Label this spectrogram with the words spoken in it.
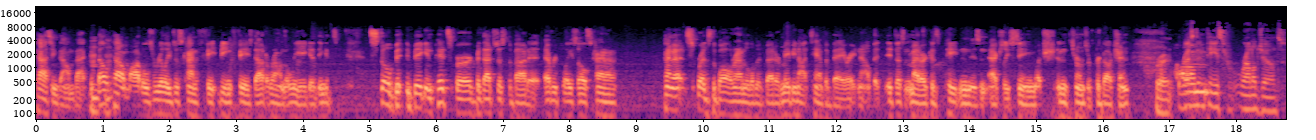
passing down back. The mm-hmm. bell cow model is really just kind of fa- being phased out around the league. I think it's still big in Pittsburgh, but that's just about it. Every place else kind of kind of spreads the ball around a little bit better. Maybe not Tampa Bay right now, but it doesn't matter because Peyton isn't actually seeing much in terms of production. Right. Um, Rest in peace, Ronald Jones.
